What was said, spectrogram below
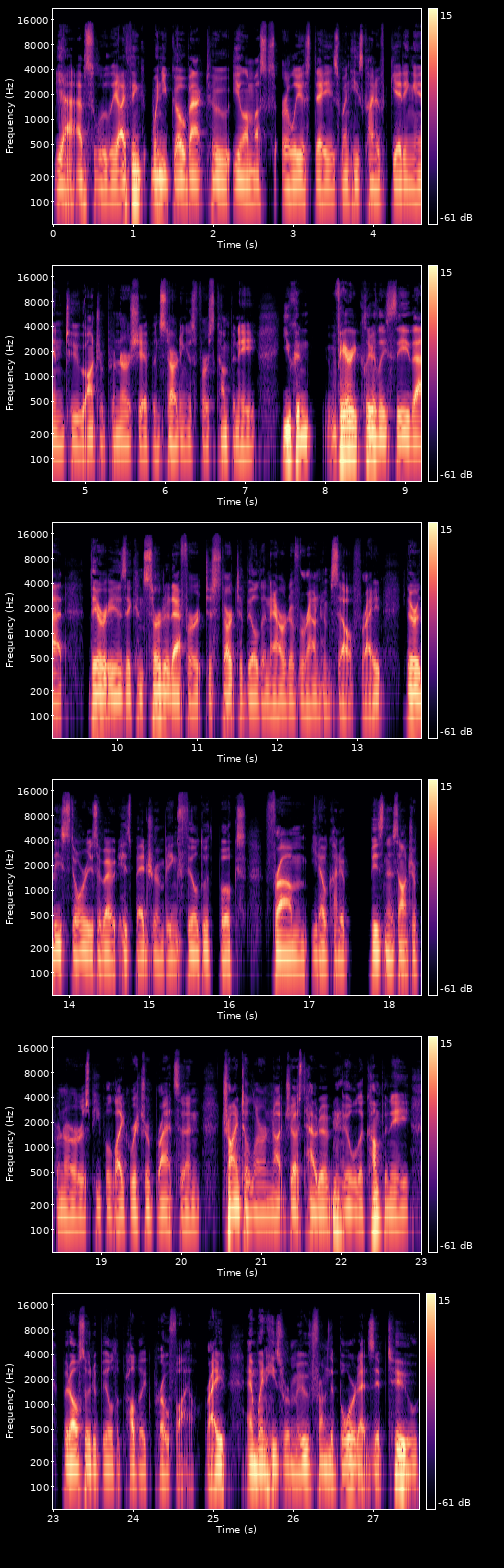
Yeah, absolutely. I think when you go back to Elon Musk's earliest days, when he's kind of getting into entrepreneurship and starting his first company, you can very clearly see that there is a concerted effort to start to build a narrative around himself, right? There are these stories about his bedroom being filled with books from, you know, kind of business entrepreneurs, people like Richard Branson, trying to learn not just how to mm. build a company, but also to build a public profile, right? And when he's removed from the board at Zip2,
